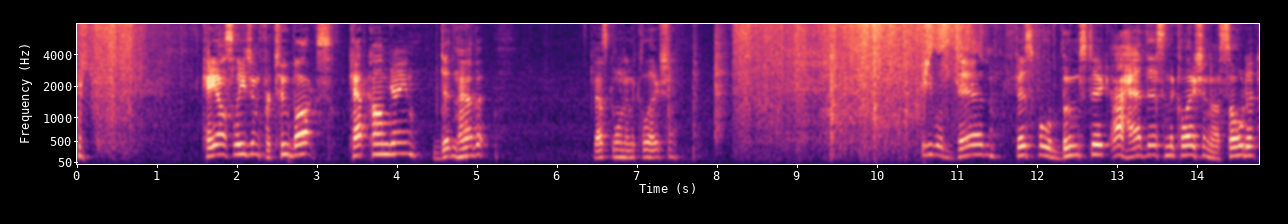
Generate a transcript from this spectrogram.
Chaos Legion for two bucks. Capcom game, didn't have it. That's going in the collection. Evil Dead, Fistful of Boomstick. I had this in the collection. I sold it.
